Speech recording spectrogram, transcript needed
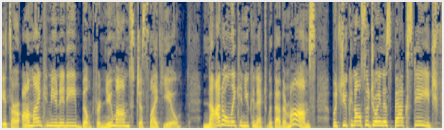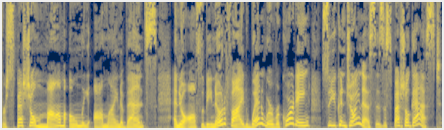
It's our online community built for new moms just like you. Not only can you connect with other moms, but you can also join us backstage for special mom-only online events. And you'll also be notified when we're recording so you can join us as a special guest.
